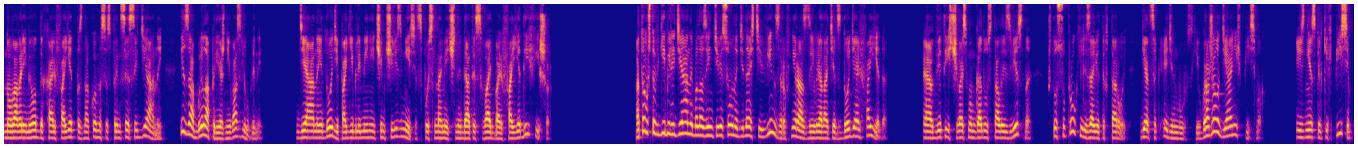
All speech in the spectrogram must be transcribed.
Но во время отдыха Альфаед познакомился с принцессой Дианой и забыл о прежней возлюбленной. Диана и Доди погибли менее чем через месяц после намеченной даты свадьбы Альфаеда и Фишер. О том, что в гибели Дианы была заинтересована династия Винзоров, не раз заявлял отец Доди Альфаеда. А в 2008 году стало известно, что супруг Елизаветы II, герцог Эдинбургский, угрожал Диане в письмах. Из нескольких писем,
